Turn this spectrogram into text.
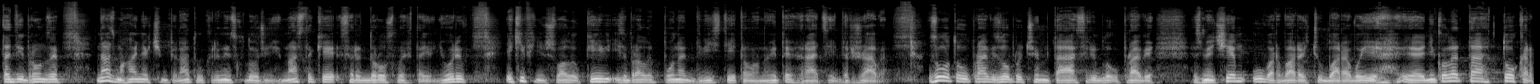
та дві бронзи на змаганнях чемпіонату України з художньої гімнастики серед дорослих та юніорів, які фінішували у Києві і зібрали понад 200 талановитих грацій держави. Золото у праві з обручем та срібло у праві з м'ячем у Варвари Чубарової. Е, Ніколета Токар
